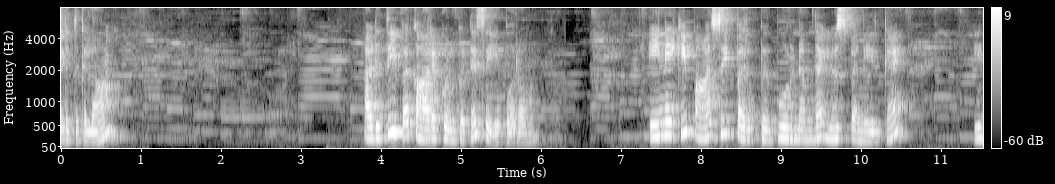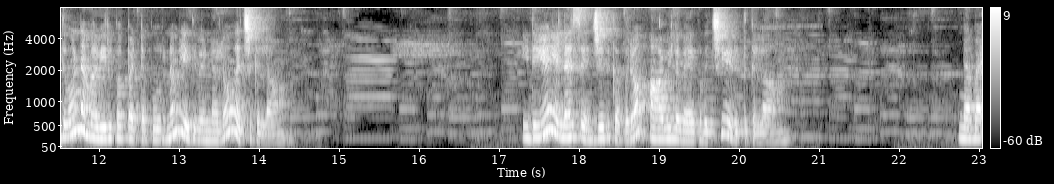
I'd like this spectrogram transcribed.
எடுத்துக்கலாம். அடுத்து இப்போ காரக்கொழுக்கட்டை செய்ய போகிறோம் இன்றைக்கி பாசிப்பருப்பு பூர்ணம் தான் யூஸ் பண்ணியிருக்கேன். இதுவும் நம்ம விருப்பப்பட்ட பூர்ணம் எது வேணாலும் வச்சுக்கலாம். இதையும் எல்லாம் செஞ்சதுக்கப்புறம் ஆவியில் வேக வச்சு எடுத்துக்கலாம். நம்ம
